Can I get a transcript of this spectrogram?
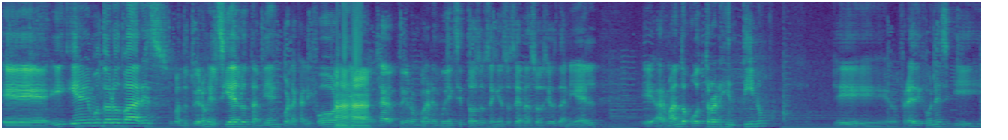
Eh, y, y en el mundo de los bares, cuando tuvieron el cielo también por la California, Ajá. o sea, tuvieron bares muy exitosos. En esos eran socios Daniel, eh, Armando, otro argentino, eh, Freddy Funes y,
